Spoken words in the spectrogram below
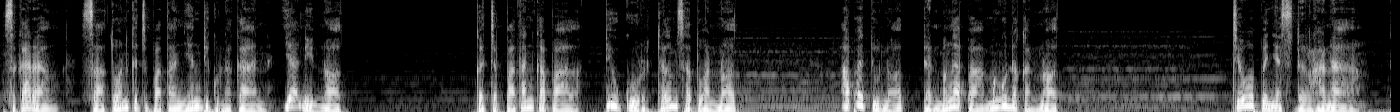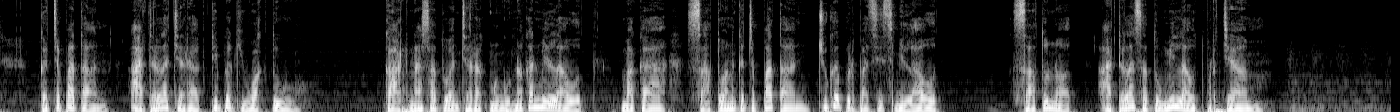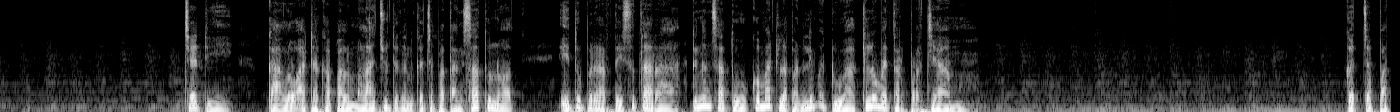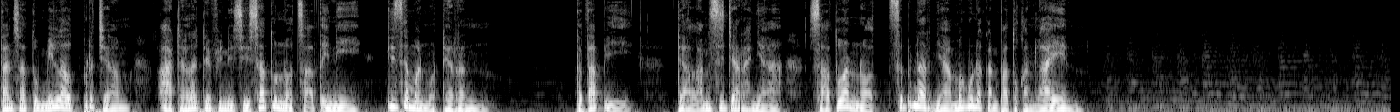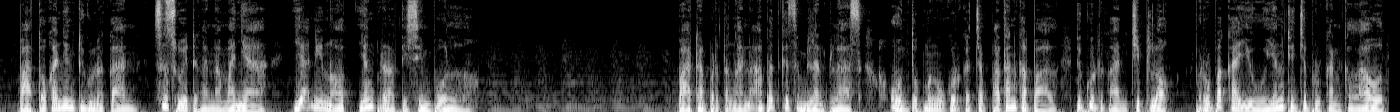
Sekarang, satuan kecepatan yang digunakan yakni knot. Kecepatan kapal diukur dalam satuan knot. Apa itu knot dan mengapa menggunakan knot? Jawabannya sederhana. Kecepatan adalah jarak dibagi waktu. Karena satuan jarak menggunakan mil laut, maka satuan kecepatan juga berbasis mil laut. Satu knot adalah satu mil laut per jam. Jadi, kalau ada kapal melaju dengan kecepatan satu knot, itu berarti setara dengan 1,852 km per jam. Kecepatan satu mil laut per jam adalah definisi satu knot saat ini di zaman modern. Tetapi, dalam sejarahnya, satuan knot sebenarnya menggunakan patokan lain. Patokan yang digunakan sesuai dengan namanya, yakni knot yang berarti simpul. Pada pertengahan abad ke-19, untuk mengukur kecepatan kapal digunakan chip lock berupa kayu yang diceburkan ke laut.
